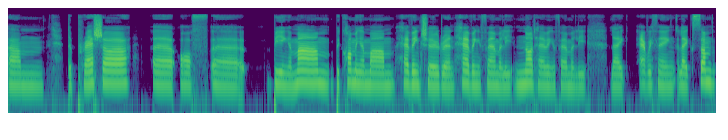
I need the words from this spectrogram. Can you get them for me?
Um, the pressure uh, of uh, being a mom, becoming a mom, having children, having a family, not having a family, like everything, like some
